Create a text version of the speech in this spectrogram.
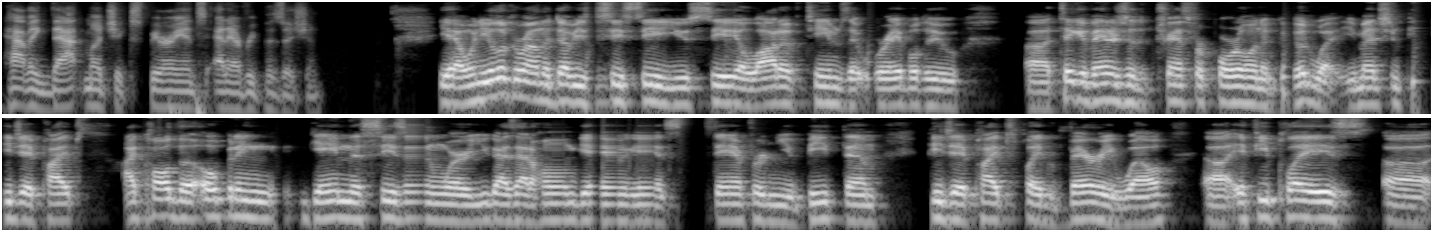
having that much experience at every position. Yeah, when you look around the WCC, you see a lot of teams that were able to uh, take advantage of the transfer portal in a good way. You mentioned PJ Pipes. I called the opening game this season where you guys had a home game against Stanford and you beat them. PJ Pipes played very well. Uh, if he plays uh,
